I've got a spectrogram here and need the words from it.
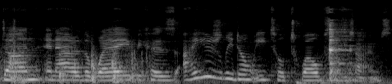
done and out of the way because I usually don't eat till 12 sometimes.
